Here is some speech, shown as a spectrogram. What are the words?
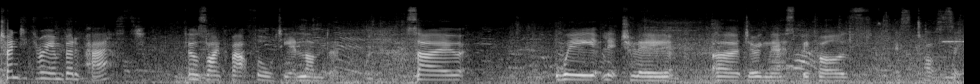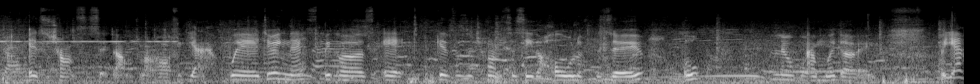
23 in Budapest feels like about 40 in London. So we literally are doing this because It's a chance to sit down. it's a chance to sit down for like half. Yeah, we're doing this because it gives us a chance to see the whole of the zoo. Oh, and we're going. But yeah,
